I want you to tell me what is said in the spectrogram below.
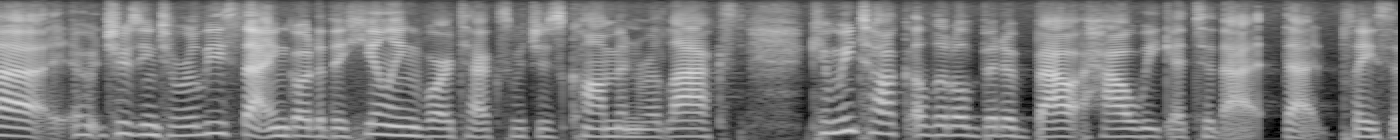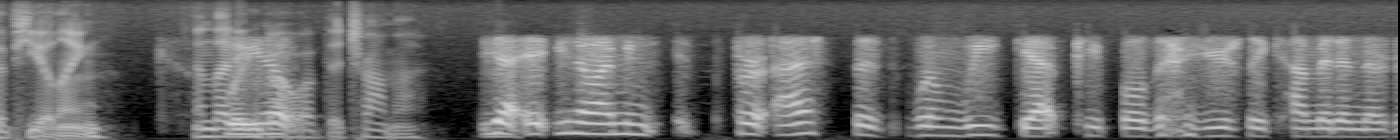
uh, choosing to release that and go to the healing vortex, which is calm and relaxed. Can we talk a little bit about how we get to that that place of healing and letting well, go know, of the trauma? Yeah, it, you know, I mean, for us, that when we get people, they usually come in and they're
